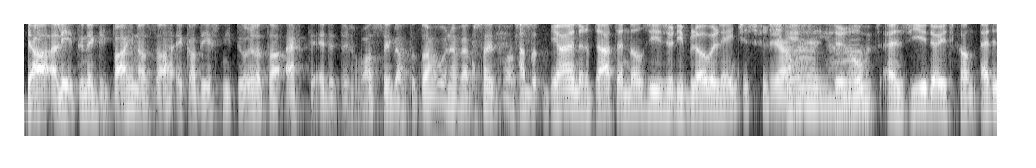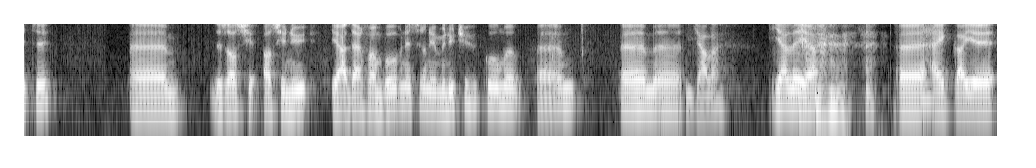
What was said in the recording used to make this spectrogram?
ja allee, toen ik die pagina zag, ik had eerst niet door dat dat echt de editor was. Ik dacht dat dat gewoon een website was. Ah, dat... Ja, inderdaad. En dan zie je zo die blauwe lijntjes verschijnen ja, er rond en zie je dat je het kan editen. Um, dus als je, als je nu, ja, daar van boven is er nu een minuutje gekomen. Um, um, uh, Jelle. Jelle, ja. uh, en kan je,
